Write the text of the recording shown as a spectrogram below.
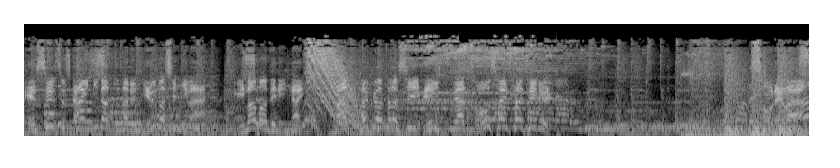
SS 第2弾となるニューマシンには今までにない全く新しい演出が搭載されている。それは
